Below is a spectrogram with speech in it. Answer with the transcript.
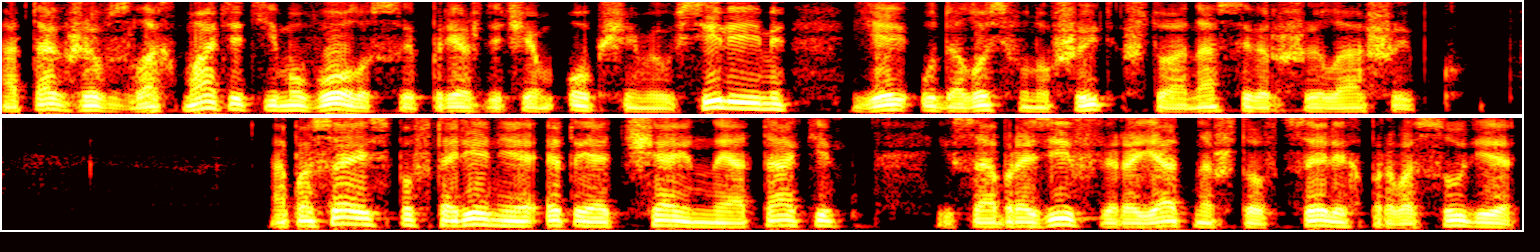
а также взлохматить ему волосы, прежде чем общими усилиями ей удалось внушить, что она совершила ошибку. Опасаясь повторения этой отчаянной атаки и сообразив, вероятно, что в целях правосудия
